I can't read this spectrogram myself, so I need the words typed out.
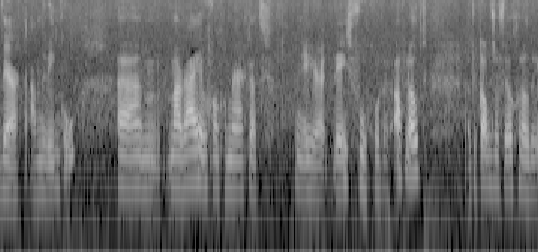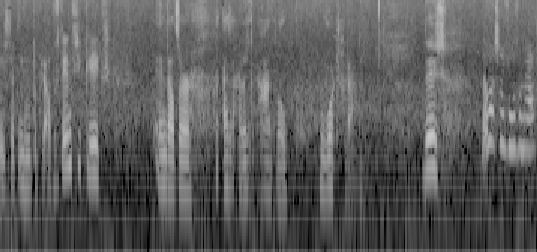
werk aan de winkel. Ehm, maar wij hebben gewoon gemerkt dat wanneer deze volgorde afloopt, dat de kans al veel groter is dat iemand op je advertentie klikt en dat er uiteindelijk aankoop wordt gedaan. Dus dat was het voor vandaag.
